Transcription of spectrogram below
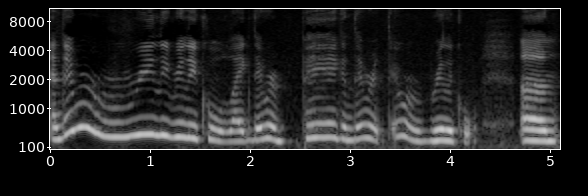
and they were really really cool. Like they were big and they were they were really cool. Um,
